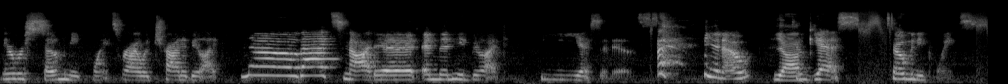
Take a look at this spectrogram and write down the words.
there were so many points where I would try to be like, no, that's not it, and then he'd be like, yes, it is. you know? Yeah. So yes, so many points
